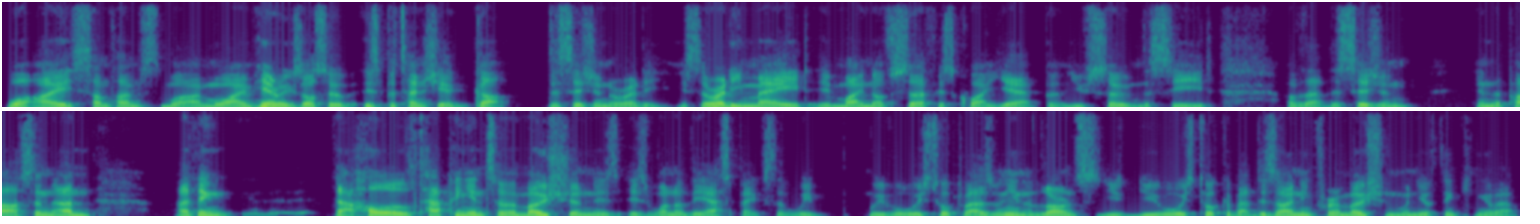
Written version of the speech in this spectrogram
What I sometimes, well, I'm, what I'm hearing is also is potentially a gut decision already. It's already made. It might not have surfaced quite yet, but you've sown the seed of that decision in the past. And and I think that whole tapping into emotion is is one of the aspects that we we've always talked about. As you know, Lawrence, you, you always talk about designing for emotion when you're thinking about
